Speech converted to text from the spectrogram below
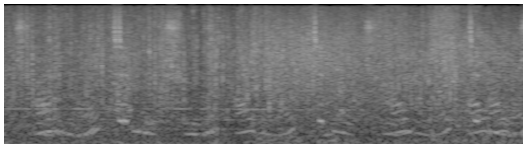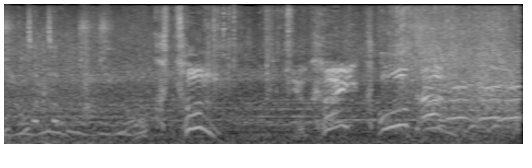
北遁樹海降換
